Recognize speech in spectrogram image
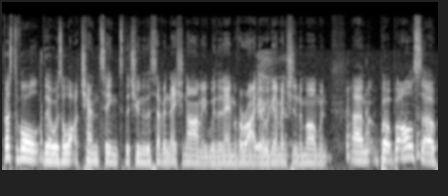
First of all, there was a lot of chanting to the tune of the Seven Nation Army with the name of a rider we're going to mention in a moment. Um, but but also,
